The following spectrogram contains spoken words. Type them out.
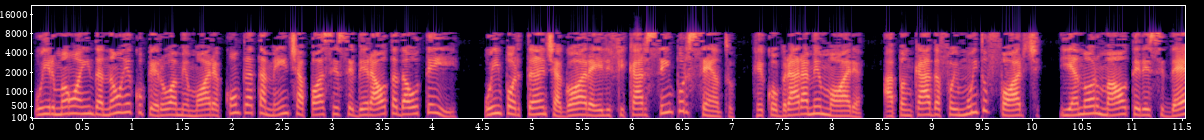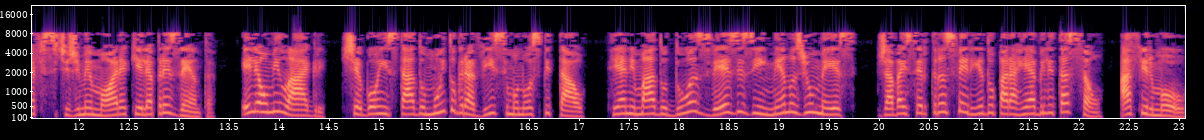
o irmão ainda não recuperou a memória completamente após receber alta da UTI. O importante agora é ele ficar 100%, recobrar a memória. A pancada foi muito forte, e é normal ter esse déficit de memória que ele apresenta. Ele é um milagre, chegou em estado muito gravíssimo no hospital, reanimado duas vezes e em menos de um mês, já vai ser transferido para a reabilitação, afirmou.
